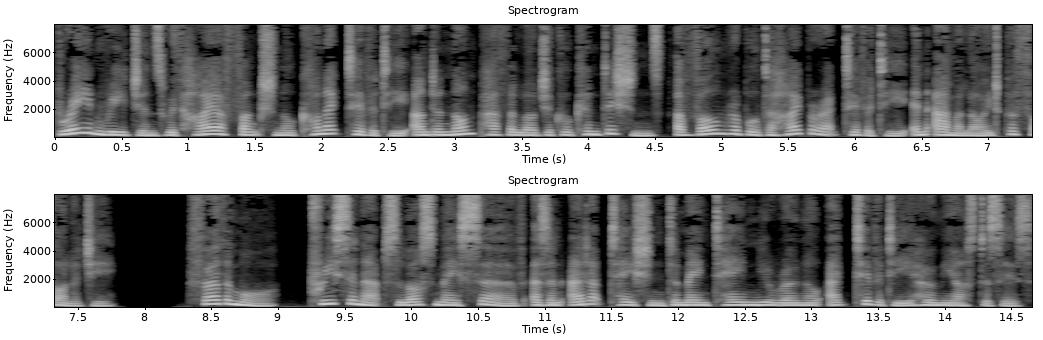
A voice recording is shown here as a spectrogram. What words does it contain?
Brain regions with higher functional connectivity under non pathological conditions are vulnerable to hyperactivity in amyloid pathology. Furthermore, presynapse loss may serve as an adaptation to maintain neuronal activity homeostasis.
